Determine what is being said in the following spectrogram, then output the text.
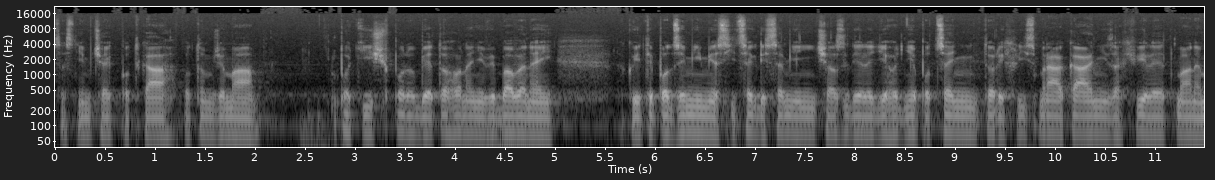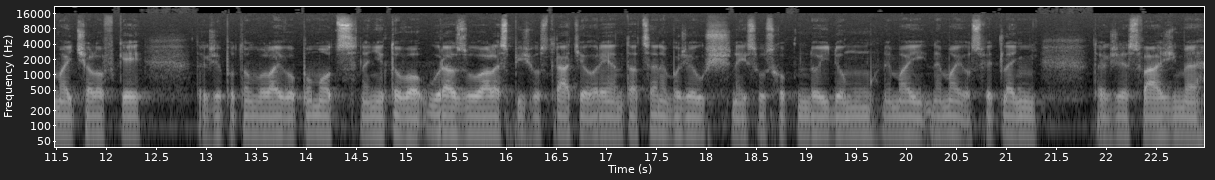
se s ním člověk potká potom, že má potíž v podobě toho, není vybavený. Takový ty podzimní měsíce, kdy se mění čas, kdy lidi hodně pocení, to rychlé smrákání, za chvíli je tma, nemají čelovky, takže potom volají o pomoc. Není to o úrazu, ale spíš o ztrátě orientace, nebo že už nejsou schopni dojít domů, nemají, nemají osvětlení, takže svážíme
